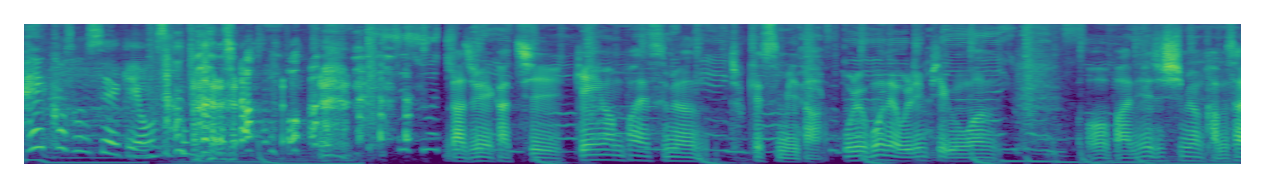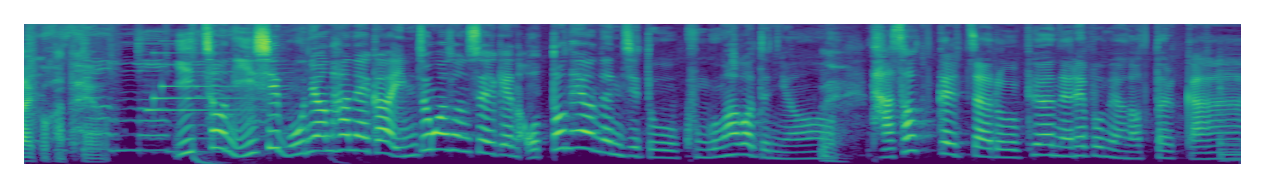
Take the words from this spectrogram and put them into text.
페이커 선수에게 영상 편지 한번. 나중에 같이 게임 한 판 했으면 좋겠습니다. 이번에 올림픽 응원 어, 많이 해주시면 감사할 것 같아요. 2025년 한 해가 임종화 선수에겐 어떤 해였는지도 궁금하거든요. 네. 다섯 글자로 표현을 해보면 어떨까?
